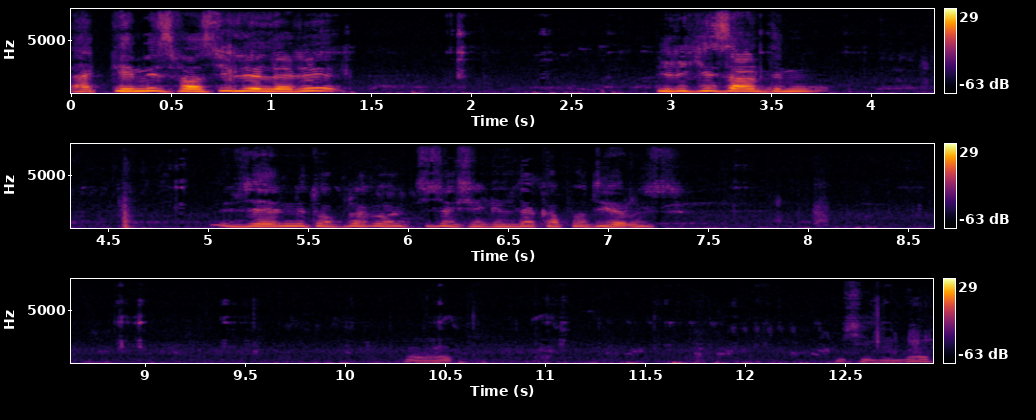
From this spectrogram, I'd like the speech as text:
Ektiğimiz fasulyeleri 1-2 santim üzerini toprak örtecek şekilde kapatıyoruz. Evet. Bu şekilde.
